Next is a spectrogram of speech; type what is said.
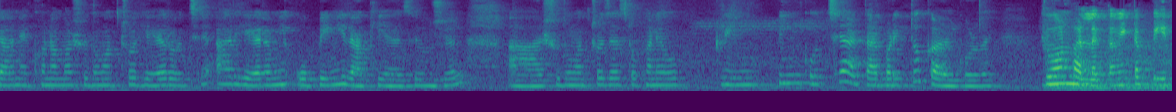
ডান এখন আমার শুধুমাত্র হেয়ার হচ্ছে, আর হেয়ার আমি ওপেনই রাখি অ্যাজ ইউজুয়াল আর শুধুমাত্র জাস্ট ওখানে ও ক্রিম্পিং করছে আর তারপরে একটু কার্ল করবে। ভীষণ ভালো লাগতো। আমি একটা পেজ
